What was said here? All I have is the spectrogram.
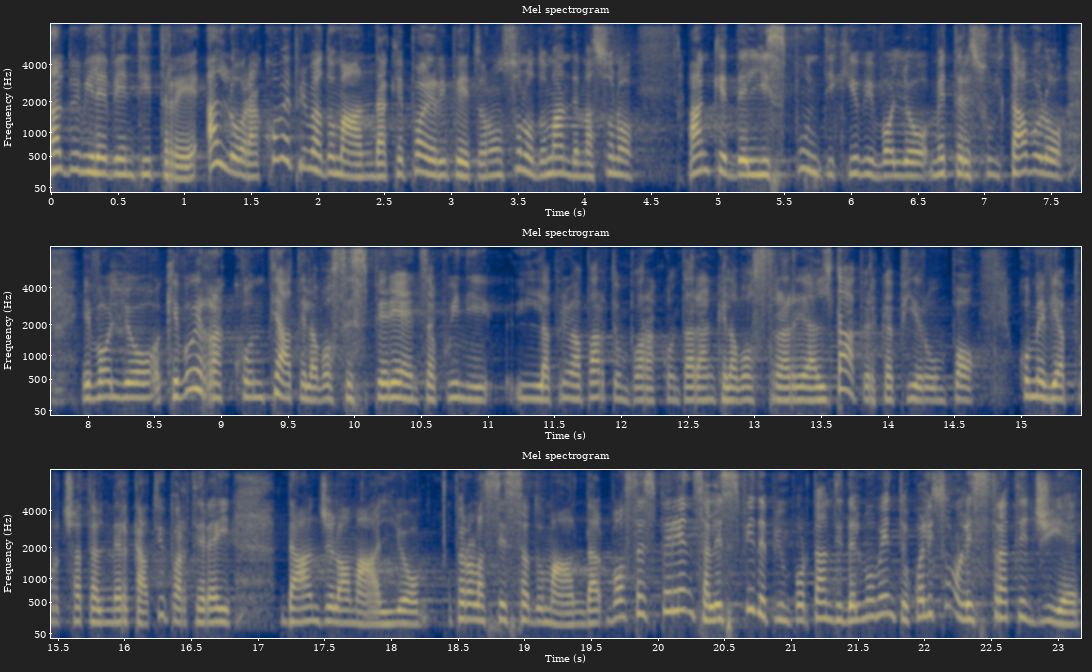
al 2023. Allora, come prima domanda, che poi ripeto non sono domande ma sono anche degli spunti che io vi voglio mettere sul tavolo e voglio che voi raccontiate la vostra esperienza, quindi la prima parte è un po' raccontare anche la vostra realtà per capire un po' come vi approcciate al mercato. Io partirei da Angelo Amaglio, però la stessa domanda. Vostra esperienza, le sfide più importanti del momento e quali sono le strategie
